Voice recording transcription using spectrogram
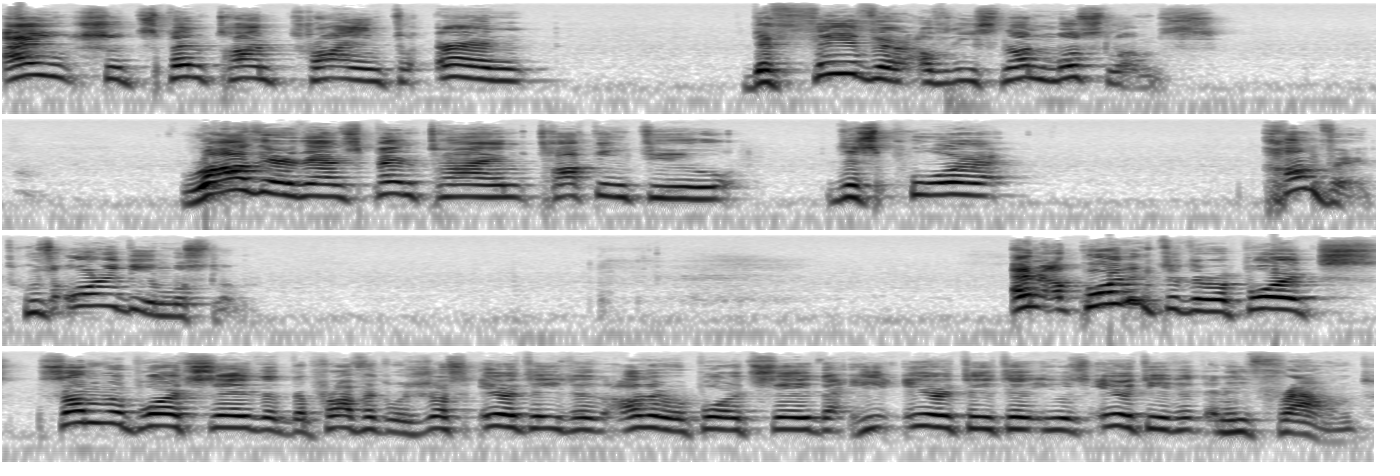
I should spend time trying to earn the favor of these non Muslims rather than spend time talking to this poor convert who's already a Muslim. And according to the reports, some reports say that the Prophet was just irritated, other reports say that he irritated, he was irritated and he frowned.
